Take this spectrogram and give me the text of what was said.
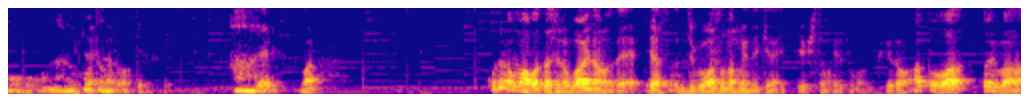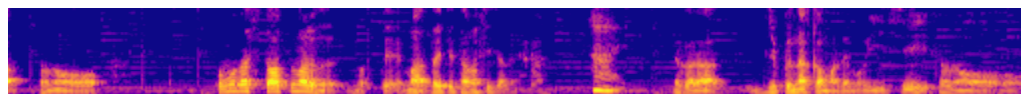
おーなるほみたいになるわど。けですよ。はい。で、まあ、これはまあ私の場合なので、いや、そ自分はそんな風にできないっていう人もいると思うんですけど、あとは、例えば、その、友達と集まるのって、まあ大体楽しいじゃないですか。はい。だから、塾仲間でもいいし、その、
